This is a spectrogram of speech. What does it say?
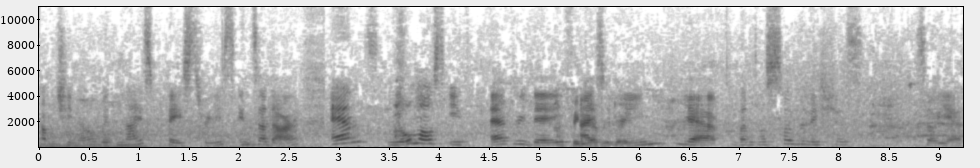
cappuccino with nice pastries in Zadar. And we almost eat every day ice every day. cream. Yeah, but it was so delicious. So yes,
